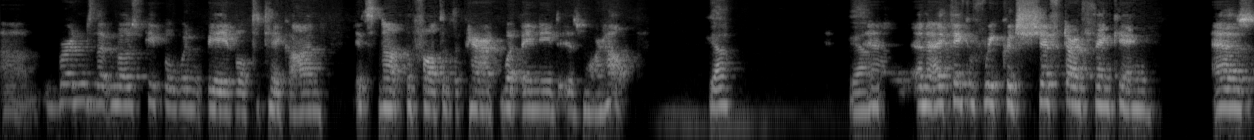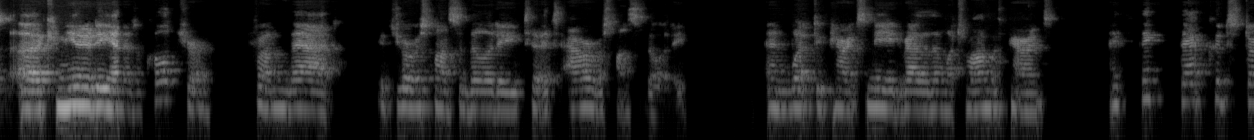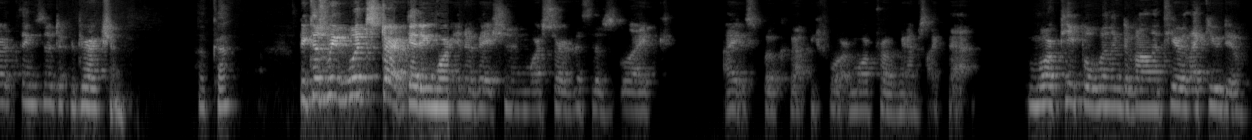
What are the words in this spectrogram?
um, burdens that most people wouldn't be able to take on. It's not the fault of the parent. What they need is more help. Yeah. Yeah. And, and I think if we could shift our thinking as a community and as a culture from that it's your responsibility to it's our responsibility. And what do parents need rather than what's wrong with parents? I think that could start things in a different direction. Okay. Because we would start getting more innovation and more services like i spoke about before more programs like that. More people willing to volunteer like you do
